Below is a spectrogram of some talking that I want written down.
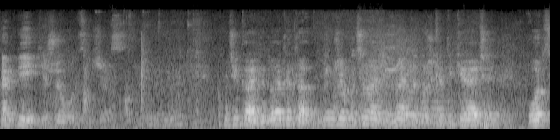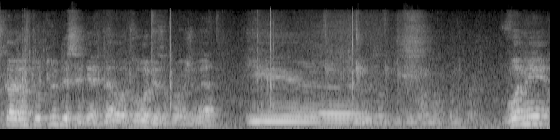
копейки живут сейчас? Почекайте, давайте так. Ви вже починаєте, знаєте, трошки такі речі. От, скажімо, тут люди сидять, да? от Володя Запорожжя, да? і е, вони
